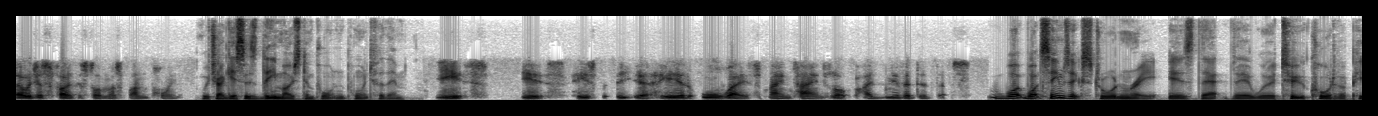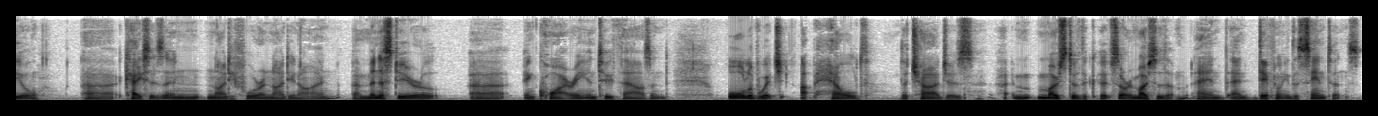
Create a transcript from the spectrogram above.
they were just focused on this one point. Which I guess is the most important point for them. Yes, yes. He's, yeah, he had always maintained, look, I never did this. What, what seems extraordinary is that there were two Court of Appeal uh, cases in 94 and 99, a ministerial uh, inquiry in 2000, all of which upheld the charges, most of the sorry, most of them, and and definitely the sentence.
